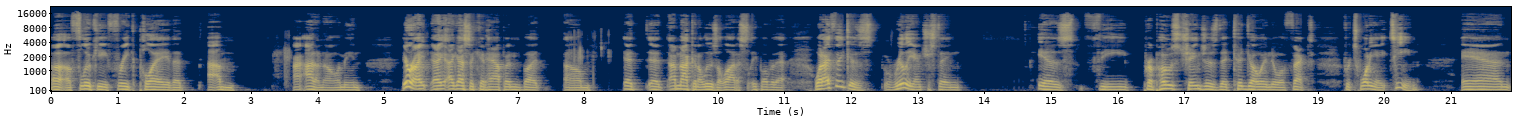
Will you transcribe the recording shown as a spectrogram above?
uh, a fluky freak play that I'm I, I don't know. I mean, you're right. I, I guess it could happen, but um, it, it I'm not gonna lose a lot of sleep over that. What I think is really interesting is the proposed changes that could go into effect for 2018 and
